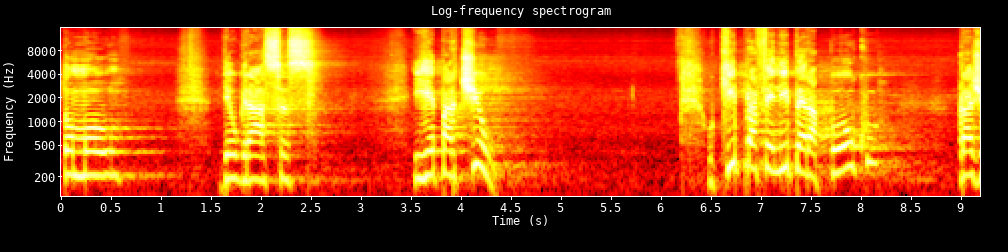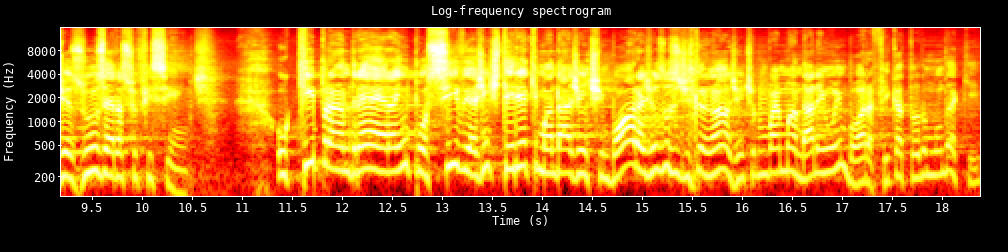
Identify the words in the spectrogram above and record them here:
Tomou, deu graças e repartiu. O que para Felipe era pouco, para Jesus era suficiente. O que para André era impossível e a gente teria que mandar a gente embora, Jesus disse: Não, a gente não vai mandar nenhum embora, fica todo mundo aqui.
